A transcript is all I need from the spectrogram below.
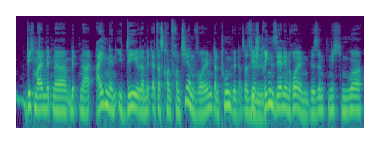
dich mal mit einer, mit einer eigenen Idee oder mit etwas konfrontieren wollen, dann tun wir das. Also wir mhm. springen sehr in den Rollen. Wir sind nicht nur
